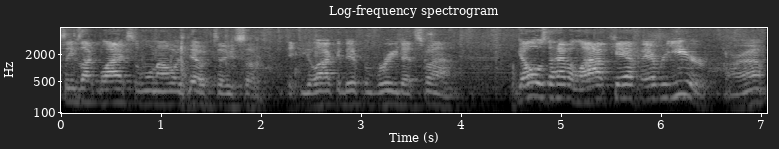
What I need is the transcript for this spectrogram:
seems like black's the one I always go to, so if you like a different breed, that's fine. Goal is to have a live calf every year, all right?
